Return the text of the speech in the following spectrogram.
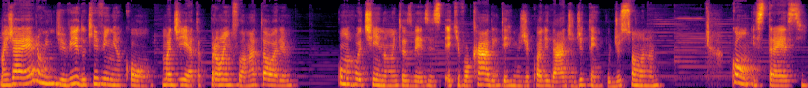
mas já era um indivíduo que vinha com uma dieta pró-inflamatória, com uma rotina muitas vezes equivocada em termos de qualidade de tempo de sono, com estresse.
